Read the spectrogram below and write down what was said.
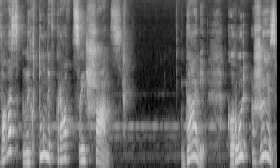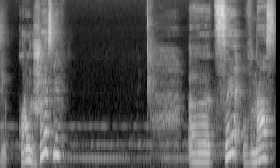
вас ніхто не вкрав цей шанс. Далі, король жезлів. Король жезлів Е, це в нас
